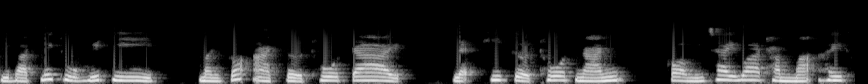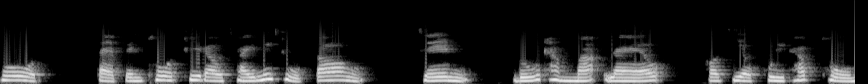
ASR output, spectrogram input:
ฏิบัติไม่ถูกวิธี มันก็อาจเกิดโทษได้ และที่เกิดโทษนั้น ก็มิใช่ว่าธรรมะให้โทษ แต่เป็นโทษที่เราใช้ไม่ถูกต้อง เช่น รู้ธรรมะแล้ว ก็เกี่ยวคุยทับถม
